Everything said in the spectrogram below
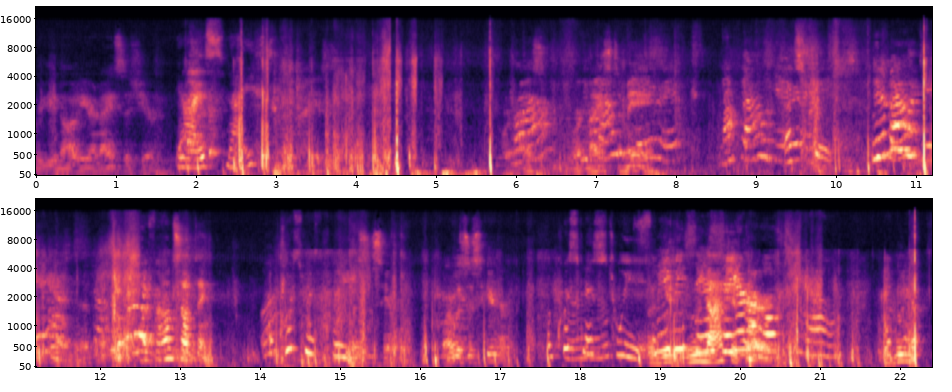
Were you naughty or nice this year? Nice. Nice. Nice. You were nice. You were nice to me. We found it. That's fake. We found it. I found something. A Christmas tree. What's this here? Why was this here? A Christmas tree. Who- Maybe who knocked it Santa there? will tell. Who knocked?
